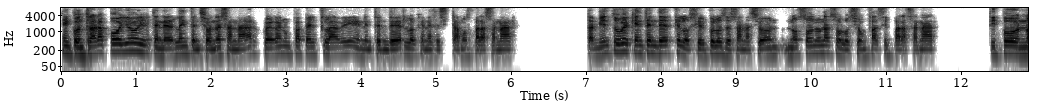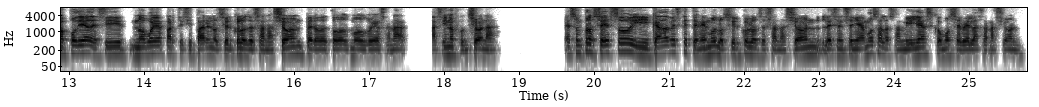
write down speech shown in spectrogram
Encontrar apoyo y tener la intención de sanar juegan un papel clave en entender lo que necesitamos para sanar. También tuve que entender que los círculos de sanación no son una solución fácil para sanar. Tipo, no podía decir, no voy a participar en los círculos de sanación, pero de todos modos voy a sanar. Así no funciona. Es un proceso y cada vez que tenemos los círculos de sanación, les enseñamos a las familias cómo se ve la sanación.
